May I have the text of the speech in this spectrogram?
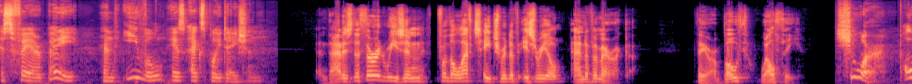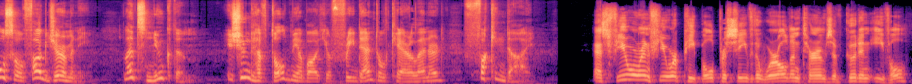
is fair pay and evil is exploitation. And that is the third reason for the left's hatred of Israel and of America. They are both wealthy. Sure. Also, fuck Germany. Let's nuke them. You shouldn't have told me about your free dental care, Leonard. Fucking die. As fewer and fewer people perceive the world in terms of good and evil,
